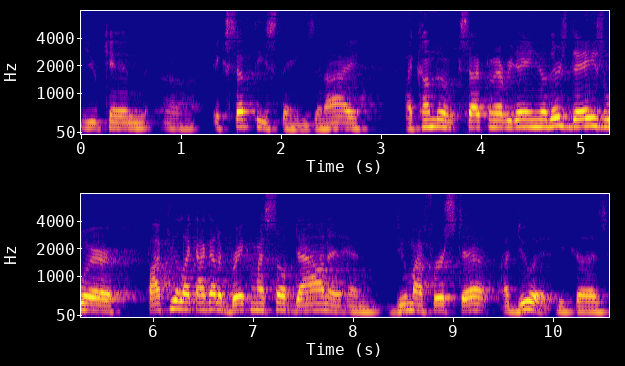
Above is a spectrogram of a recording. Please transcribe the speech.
you can uh, accept these things. And I I come to accept them every day. And you know, there's days where if I feel like I got to break myself down and, and do my first step, I do it because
